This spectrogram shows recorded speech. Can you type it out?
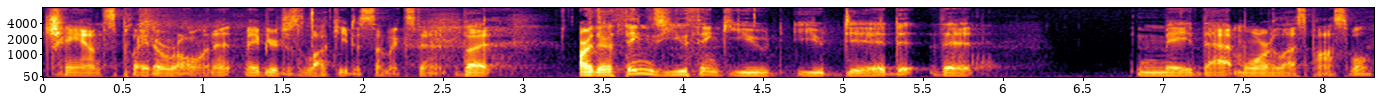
chance played a role in it. Maybe you're just lucky to some extent. But are there things you think you you did that made that more or less possible?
